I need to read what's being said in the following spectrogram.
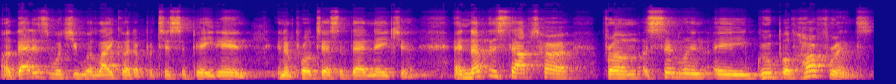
Uh, that is what you would like her to participate in, in a protest of that nature. And nothing stops her from assembling a group of her friends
